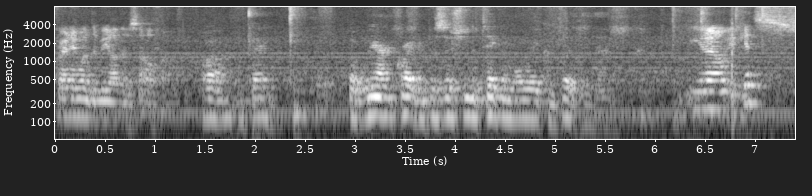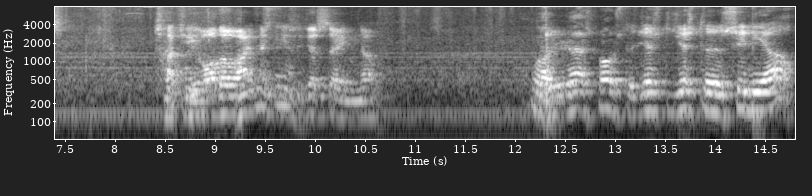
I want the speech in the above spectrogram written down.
for anyone to be on their cell phone. well, okay. But we aren't quite in a position to take them away completely then. You know, it gets touchy, although I think you should just say no. well, you're not supposed to, just, just the CDL.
